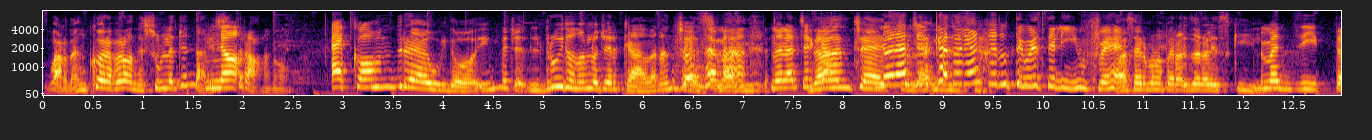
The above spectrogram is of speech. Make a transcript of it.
guarda, ancora però nessun leggendario No. strano. Ecco. Un druido, invece il druido non lo cercava, non c'è Scusa, ma lista. non ha cercato, Non c'è non ha cercato lista. neanche tutte queste linfe. Ma servono per alzare le skill. Ma zitto.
